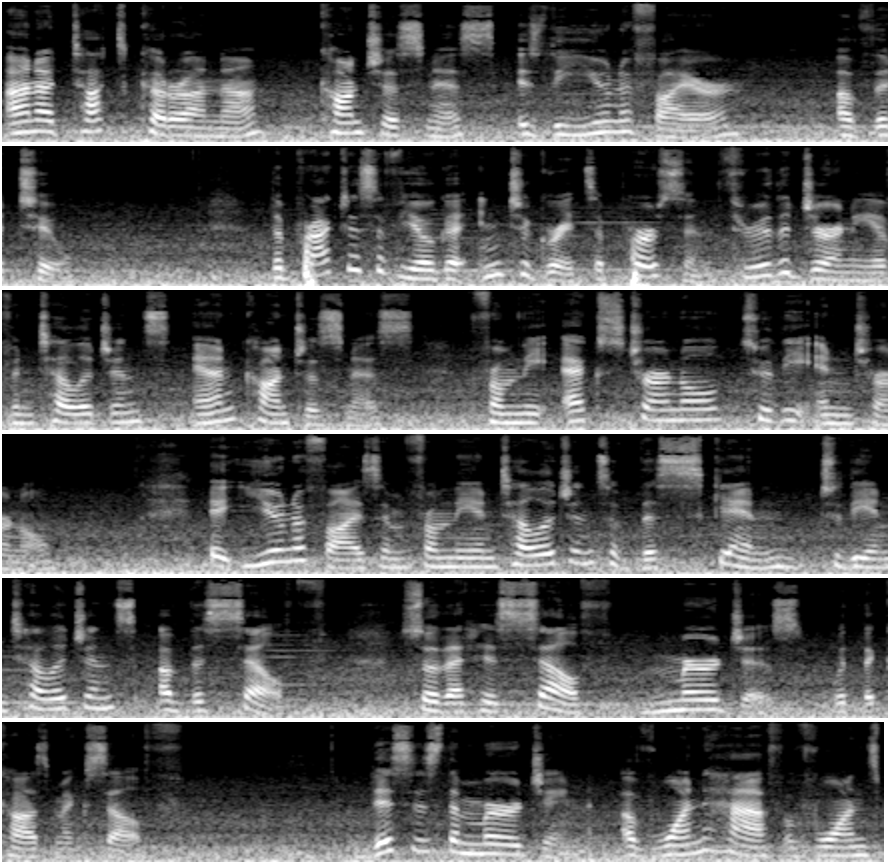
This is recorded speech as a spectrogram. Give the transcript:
Antahkarana, consciousness, is the unifier of the two. The practice of yoga integrates a person through the journey of intelligence and consciousness from the external to the internal. It unifies him from the intelligence of the skin to the intelligence of the self, so that his self merges with the cosmic self. This is the merging of one half of one's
